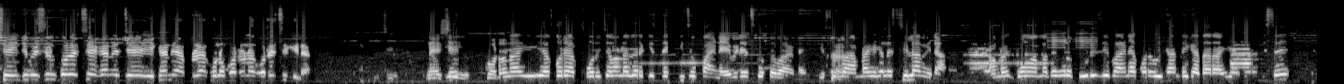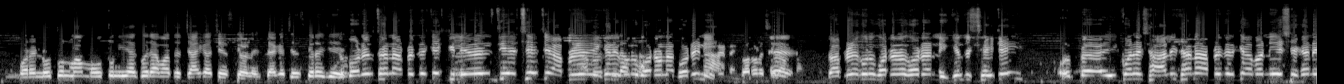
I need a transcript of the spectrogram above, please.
সে ইন্টিমেশন করেছে এখানে যে এখানে আপনারা কোনো ঘটনা ঘটেছে কিনা? সে ঘটনা ইয়া করে পরিচালনা করে কিছু কিছু পায় না এভিডেন্স করতে পারে না। কিছু আমরা এখানে ছিলামই না। আমরা কোনো আমাদের কোনো ফুটেজই পাই না পরে ওইখান থেকে তারা ইয়া করে দিছে। পরে নতুন মা নতুন ইয়া করে আমাদের জায়গা চেঞ্জ করে জায়গা চেঞ্জ করে যে মডেল থানা আপনাদেরকে ক্লিয়ারেন্স দিয়েছে যে আপনারা কোন এখানে কোনো ঘটনা ঘটেনি? ঘটনা হ্যাঁ, না। তো আপনারা কোনো ঘটনা ঘটাননি? কিন্তু সেইটাই ই করে শাহালি থানা আপনাদেরকে আবার নিয়ে সেখানে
